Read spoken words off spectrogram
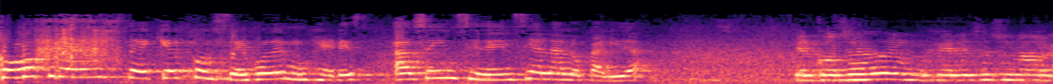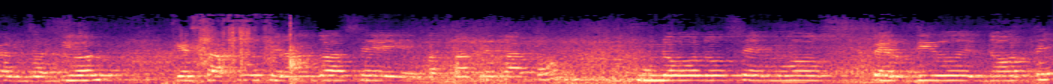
¿Cómo cree usted que el Consejo de Mujeres hace incidencia en la localidad? El Consejo de Mujeres es una organización que está funcionando hace bastante rato. No nos hemos perdido del norte,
